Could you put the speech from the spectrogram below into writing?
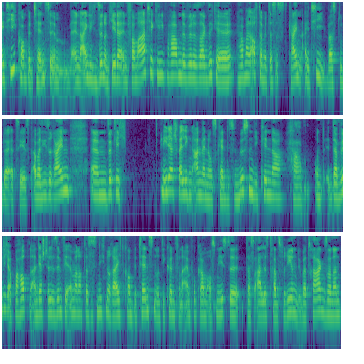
IT-Kompetenzen im, im, eigentlichen Sinn. Und jeder Informatikliebhabende würde sagen, Sicke, hör mal auf damit, das ist kein IT, was du da erzählst. Aber diese rein ähm, wirklich niederschwelligen Anwendungskenntnisse müssen die Kinder haben. Und da würde ich auch behaupten, an der Stelle sind wir immer noch, dass es nicht nur reicht Kompetenzen und die können von einem Programm aufs nächste das alles transferieren und übertragen, sondern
